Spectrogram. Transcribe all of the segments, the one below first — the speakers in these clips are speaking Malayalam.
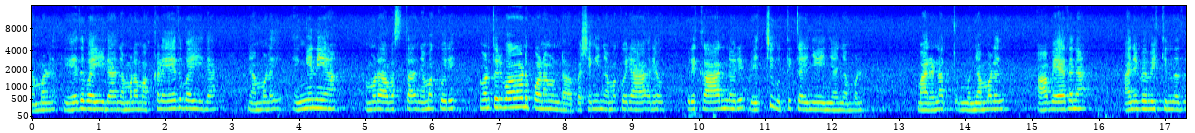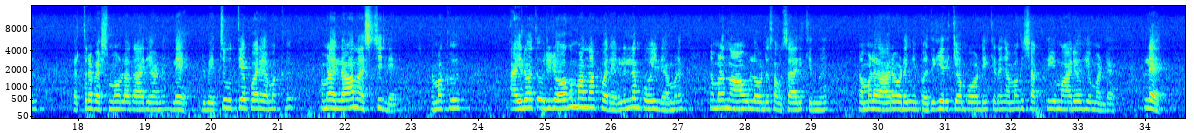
നമ്മൾ ഏത് വഴിയിലാണ് നമ്മളെ മക്കൾ ഏത് വഴിയിലാണ് നമ്മൾ എങ്ങനെയാണ് നമ്മുടെ അവസ്ഥ നമുക്കൊരു നമ്മളടുത്ത് ഒരുപാട് പണം ഉണ്ടാവും പക്ഷേങ്കിൽ നമുക്കൊരു ആരോ ഒരു കാലിനൊരു വെച്ച് കുത്തിക്കഴിഞ്ഞ് കഴിഞ്ഞാൽ നമ്മൾ മരണ നമ്മൾ ആ വേദന അനുഭവിക്കുന്നത് എത്ര വിഷമമുള്ള കാര്യമാണ് അല്ലേ? ഒരു വെച്ച് കുത്തിയ പോലെ നമുക്ക് നമ്മളെല്ലാം നശിച്ചില്ലേ? നമുക്ക് അതിലോത്ത് ഒരു രോഗം വന്നാൽ പോരെ എല്ലാം പോയില്ലേ? നമ്മൾ നമ്മൾ നാവുള്ളതുകൊണ്ട് സംസാരിക്കുന്നു. നമ്മൾ ആരോടെങ്കിലും പ്രതികരിക്കാൻ പോകണ്ടിരിക്കണേ നമുക്ക് ശക്തിയും ആരോഗ്യവും വേണ്ടേ അല്ലേ?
